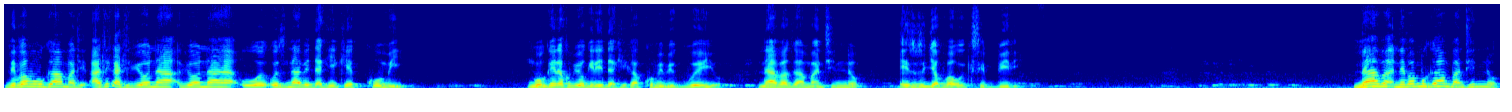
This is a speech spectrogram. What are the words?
ne bamugamba nti ate kati wezinaba eddakiika ekumi ngaogenda kubyogera eddakiika kumi biggweyo n'abagamba nti nno ezo zijja kuba wiikisi bbiri. Ne bamugamba nti nno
